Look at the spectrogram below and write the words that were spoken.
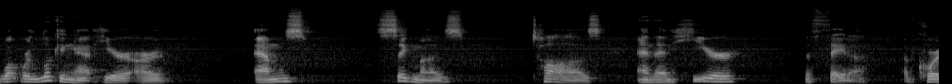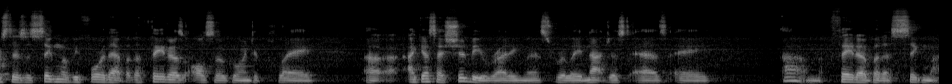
what we're looking at here are m's, sigmas, taus, and then here the theta. Of course, there's a sigma before that, but the theta is also going to play. Uh, I guess I should be writing this really not just as a um, theta, but a sigma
